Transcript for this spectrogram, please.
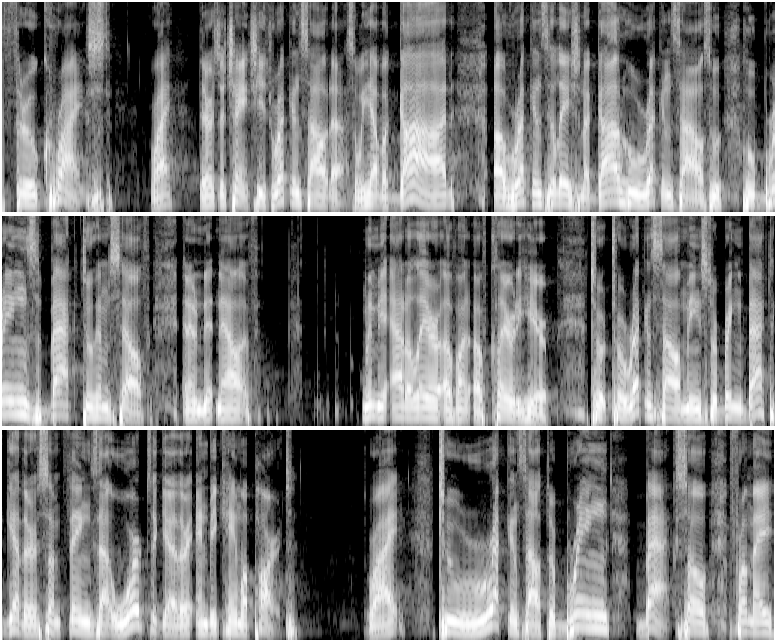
through Christ, right? There's a change. He's reconciled us. So we have a God of reconciliation, a God who reconciles, who, who brings back to himself. And now, if, let me add a layer of, of clarity here. To, to reconcile means to bring back together some things that were together and became apart. Right? To reconcile, to bring back. So, from a,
